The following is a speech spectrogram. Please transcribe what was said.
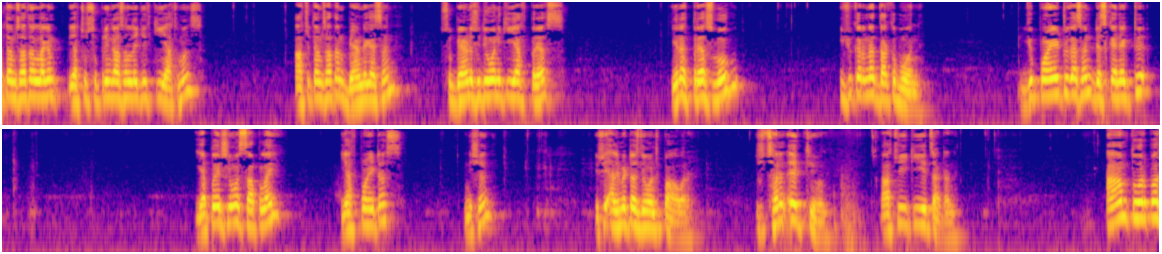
तम सात लगन, ये स्प्रिंग लगित कि ये अत तम सात बेंड गसान सह बेंड दिवान कि प्रेस ये प्रेस लोग यह दक बोन यह पॉइंट गसान डिस्कनेक्ट यपर सप्लाई ये पॉइंटस निशन इस एलमेटस दिवान पावर। यह छान अत यह चटन। आम तौर पर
